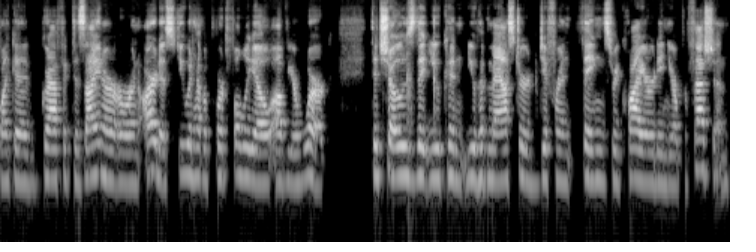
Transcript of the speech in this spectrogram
like a graphic designer or an artist, you would have a portfolio of your work that shows that you can you have mastered different things required in your profession.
